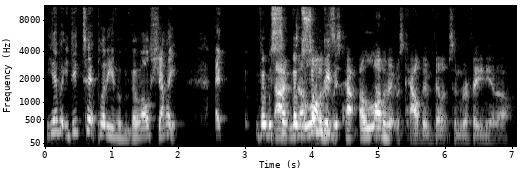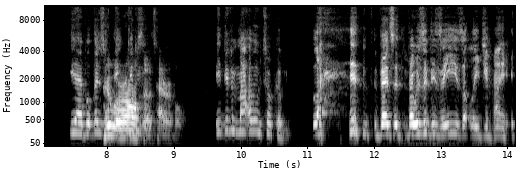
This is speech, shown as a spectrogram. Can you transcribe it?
yeah, but he did take plenty of them. They were all shite. It, there was some. There a, lot of it was Cal- a lot of it was Kalvin Phillips and Rafinha though, yeah, but there's. who were also terrible. It didn't matter who took them. Like there's a there was a disease at Leeds United.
